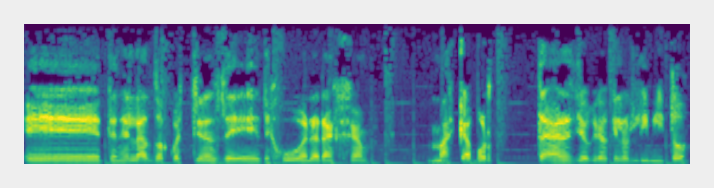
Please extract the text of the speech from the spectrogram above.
Eh, tener las dos cuestiones de, de jugo de naranja, más que aportar, yo creo que los limitó.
